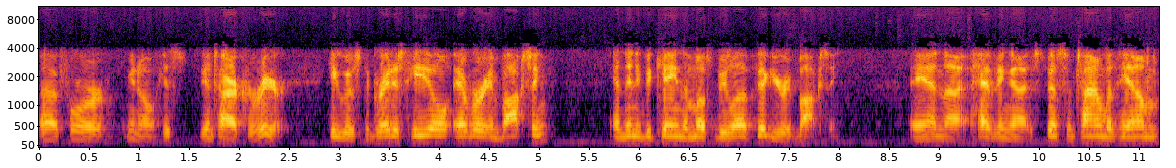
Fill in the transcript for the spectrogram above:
uh, for you know his entire career. He was the greatest heel ever in boxing and then he became the most beloved figure in boxing. And uh, having uh, spent some time with him,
